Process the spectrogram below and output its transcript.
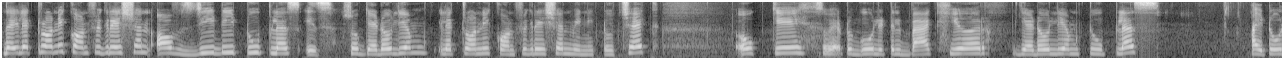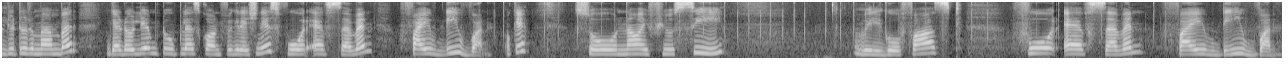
the electronic configuration of GD2 plus is. So, gadolinium electronic configuration we need to check. Okay, so we have to go little back here, gadolinium 2 plus. I told you to remember gadolinium 2 plus configuration is 4F7 5D1. Okay. So now if you see, we'll go fast 4F7 5D1.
